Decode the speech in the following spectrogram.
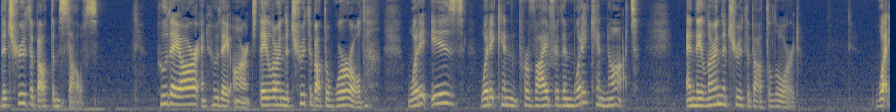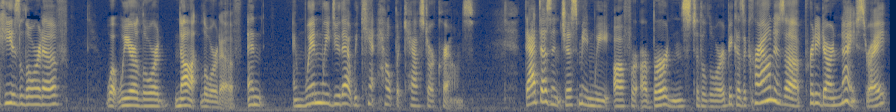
the truth about themselves, who they are and who they aren't. They learn the truth about the world, what it is, what it can provide for them, what it cannot. And they learn the truth about the Lord, what He is Lord of, what we are Lord not Lord of. And and when we do that, we can't help but cast our crowns. That doesn't just mean we offer our burdens to the Lord because a crown is uh, pretty darn nice, right?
